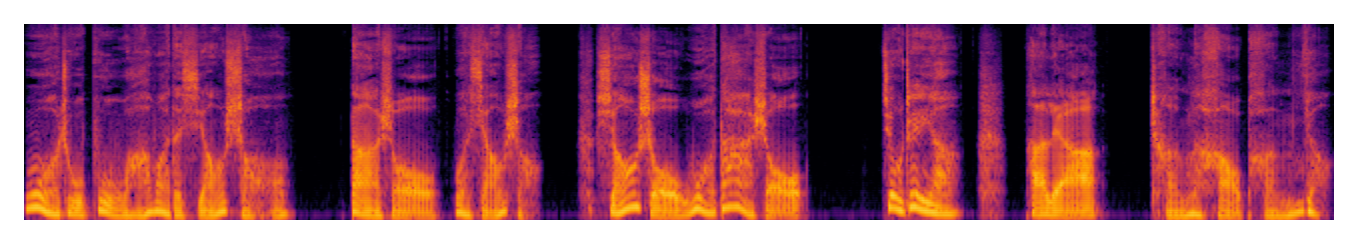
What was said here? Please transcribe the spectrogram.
握住布娃娃的小手，大手握小手，小手握大手，就这样，他俩成了好朋友。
